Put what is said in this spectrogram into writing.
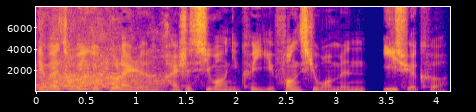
另外作为一个过来人，我还是希望你可以放弃我们医学科，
